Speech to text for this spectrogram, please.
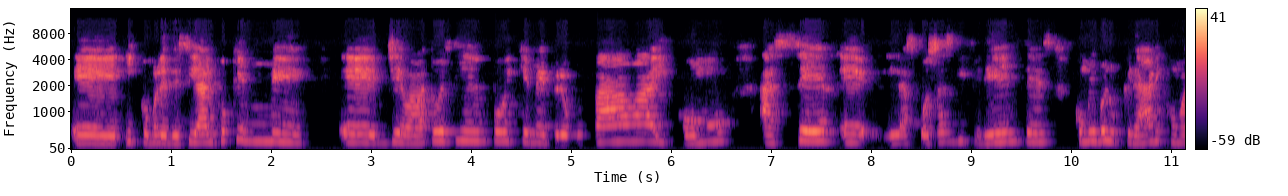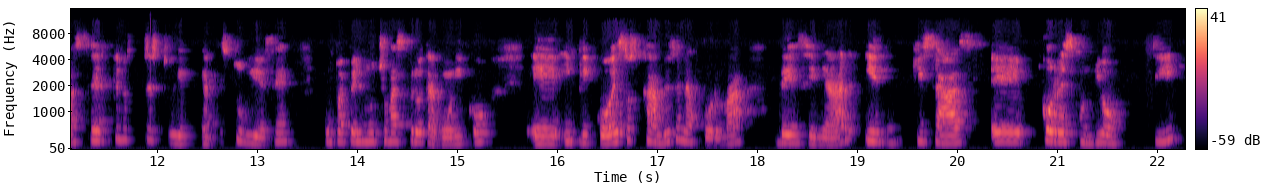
Eh, y como les decía, algo que me eh, llevaba todo el tiempo y que me preocupaba y cómo hacer eh, las cosas diferentes, cómo involucrar y cómo hacer que los estudiantes tuviesen un papel mucho más protagónico, implicó esos cambios en la forma de enseñar y quizás correspondió, ¿sí?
